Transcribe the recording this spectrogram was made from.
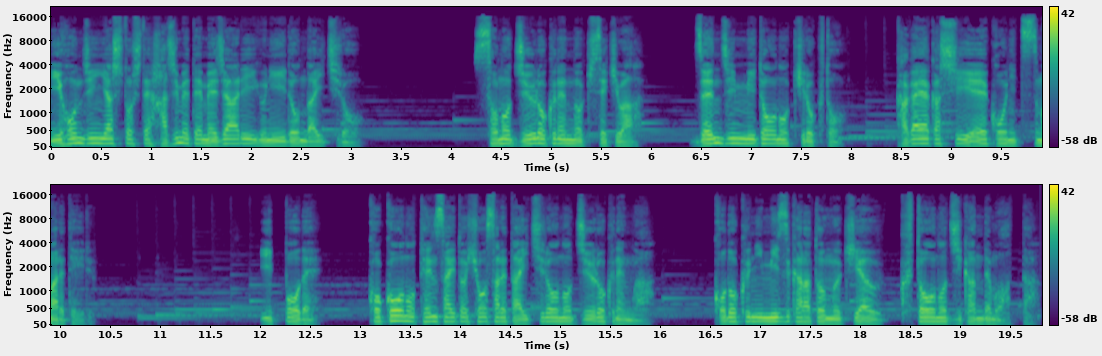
日本人野手として初めてメジャーリーグに挑んだイチローその16年の軌跡は前人未到の記録と輝かしい栄光に包まれている一方で孤高の天才と評されたイチローの16年は孤独に自らと向き合う苦闘の時間でもあった。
